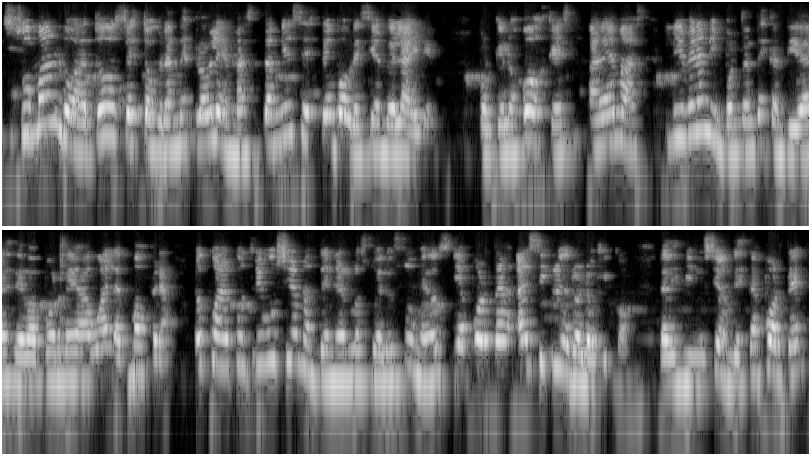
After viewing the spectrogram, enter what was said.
Sumando a todos estos grandes problemas, también se está empobreciendo el aire porque los bosques, además, liberan importantes cantidades de vapor de agua a la atmósfera, lo cual contribuye a mantener los suelos húmedos y aporta al ciclo hidrológico. La disminución de este aporte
